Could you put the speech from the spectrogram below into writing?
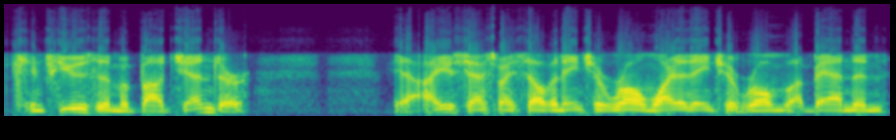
confuse them about gender. Yeah, I used to ask myself in ancient Rome, why did ancient Rome abandon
